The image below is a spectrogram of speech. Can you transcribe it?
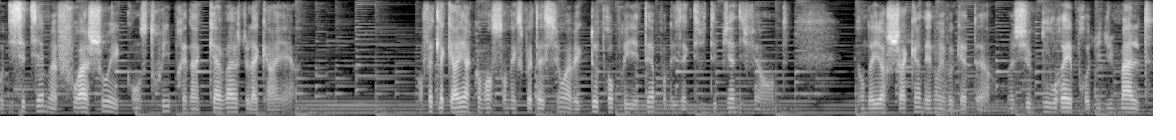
Au XVIIe, un four à chaud est construit près d'un cavage de la carrière. En fait, la carrière commence son exploitation avec deux propriétaires pour des activités bien différentes. Ils ont d'ailleurs chacun des noms évocateurs. Monsieur Bourret produit du malt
